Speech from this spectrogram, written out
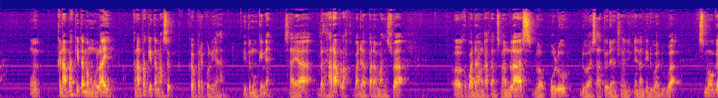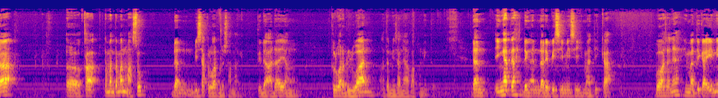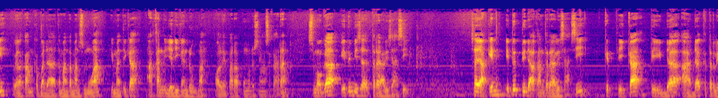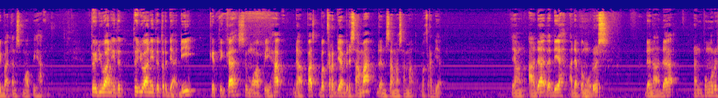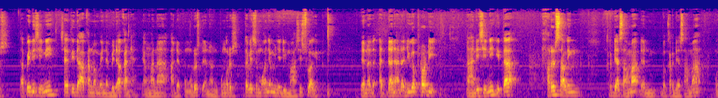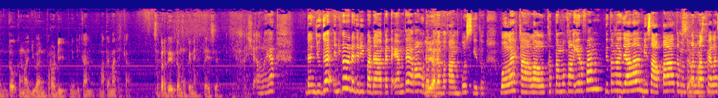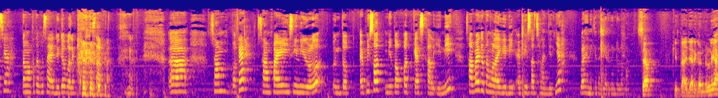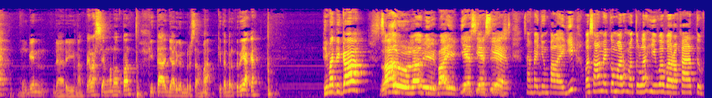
kenapa kita memulai, kenapa kita masuk ke perkuliahan. Itu mungkin ya. Saya berharap lah kepada para mahasiswa eh, kepada angkatan 19, 20, 21 dan selanjutnya nanti 22. Semoga eh, teman-teman masuk dan bisa keluar bersama gitu. Tidak ada yang keluar duluan atau misalnya apa pun itu. Dan ingat ya dengan dari visi misi Himatika bahwasanya Himatika ini welcome kepada teman-teman semua. Himatika akan dijadikan rumah oleh para pengurus yang sekarang. Semoga itu bisa terrealisasi. Saya yakin itu tidak akan terrealisasi ketika tidak ada keterlibatan semua pihak. Tujuan itu tujuan itu terjadi ketika semua pihak dapat bekerja bersama dan sama-sama bekerja. Yang ada tadi ya ada pengurus dan ada non pengurus. Tapi di sini saya tidak akan membeda-bedakan ya, yang mana ada pengurus dan non pengurus. Tapi semuanya menjadi mahasiswa gitu. Dan ada dan ada juga prodi. Nah di sini kita harus saling kerjasama dan bekerja sama untuk kemajuan prodi pendidikan matematika. Seperti itu mungkin ya Taisil. Masya Allah ya. Dan juga ini kan udah jadi pada PTMT ya Kang, udah Iya. pada ke kampus gitu. Boleh kalau ketemu Kang Irfan di tengah jalan, disapa teman-teman Siap, Mat pasti. Veles ya. Teman ketemu saya juga boleh disapa. Eh, sam Oke, sampai sini dulu untuk episode Mito Podcast kali ini. Sampai ketemu lagi di episode selanjutnya. Boleh nih kita jargon dulu Kang. Siap, kita jargon dulu ya. Mungkin dari Mat Pelas yang menonton, kita jargon bersama, kita berteriak ya. Himatika selalu lebih baik. Yes, yes, yes. Sampai jumpa lagi. Wassalamualaikum warahmatullahi wabarakatuh.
